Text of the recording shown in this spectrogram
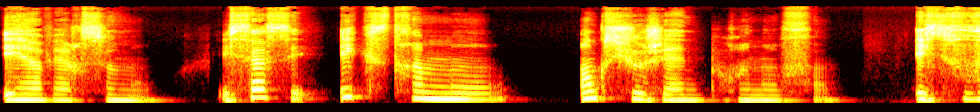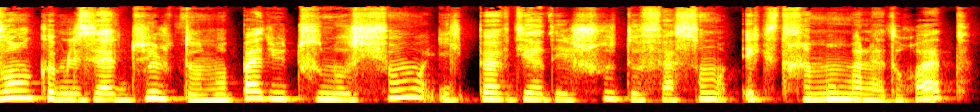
et inversement. Et ça, c'est extrêmement anxiogène pour un enfant. Et souvent, comme les adultes n'en ont pas du tout notion, ils peuvent dire des choses de façon extrêmement maladroite.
